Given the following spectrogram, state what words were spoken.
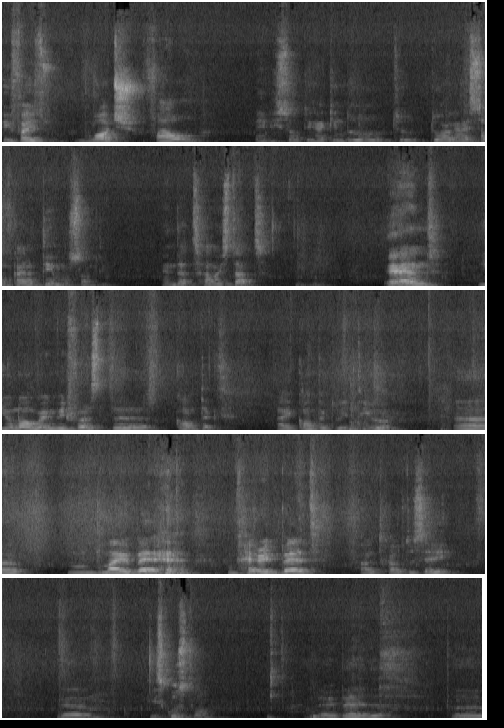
if I watch, follow, maybe something I can do to, to organize some kind of team or something. And that's how it starts. Mhm. And you know when we first uh, contact, I contact with you. Uh, my ba- very bad, how to, how to say, um, iskustvo. Very bad. Uh, uh,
